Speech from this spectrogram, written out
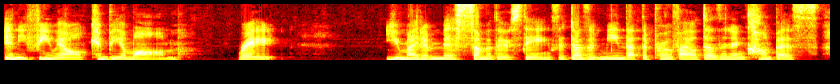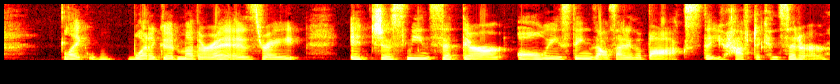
any female can be a mom right you might have missed some of those things. It doesn't mean that the profile doesn't encompass like what a good mother is, right? It just means that there are always things outside of the box that you have to consider.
